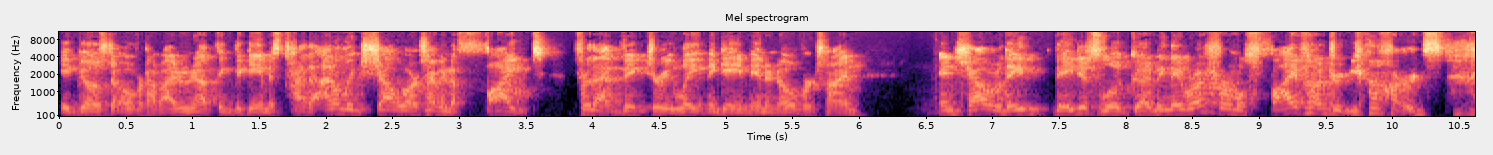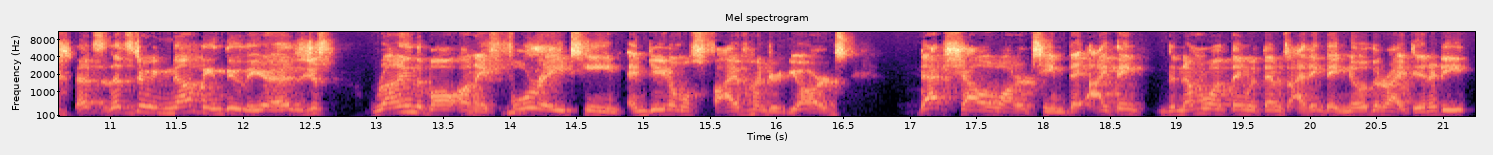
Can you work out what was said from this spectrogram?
it goes to overtime. I do not think the game is tied. I don't think is having to fight for that victory late in the game in an overtime. And Shallow, they they just look good. I mean, they rushed for almost 500 yards. That's that's doing nothing through the air. It's just running the ball on a 4A team and getting almost 500 yards that Shallowater team, they, I think the number one thing with them is I think they know their identity.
